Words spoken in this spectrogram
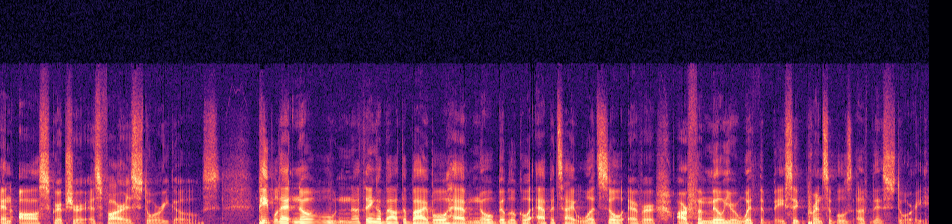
in all scripture as far as story goes. People that know nothing about the Bible, have no biblical appetite whatsoever, are familiar with the basic principles of this story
